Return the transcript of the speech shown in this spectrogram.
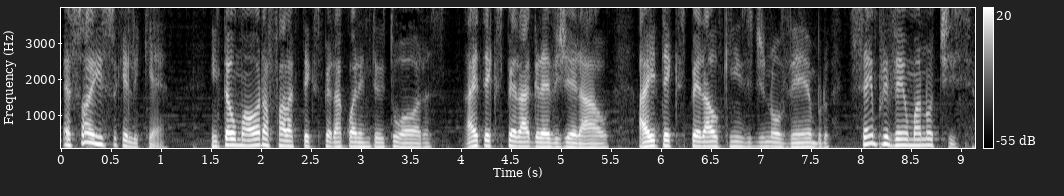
É só isso que ele quer. Então, uma hora fala que tem que esperar 48 horas, aí tem que esperar a greve geral, aí tem que esperar o 15 de novembro. Sempre vem uma notícia,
